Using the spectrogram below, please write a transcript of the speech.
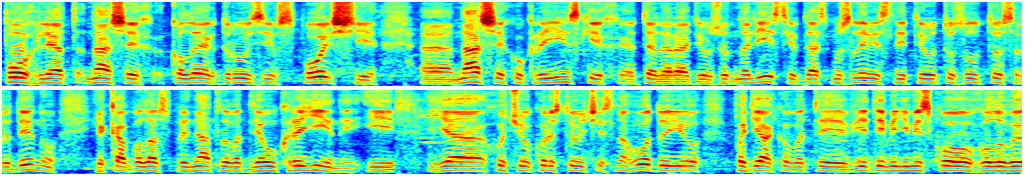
погляд наших колег, друзів з Польщі, наших українських телерадіожурналістів дасть можливість знайти ту золоту середину, яка була сприйнятлива для України. І я хочу, користуючись нагодою, подякувати від імені міського голови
